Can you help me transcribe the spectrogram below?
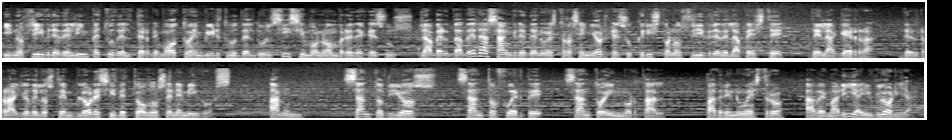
y nos libre del ímpetu del terremoto en virtud del dulcísimo nombre de Jesús. La verdadera sangre de nuestro Señor Jesucristo nos libre de la peste, de la guerra, del rayo de los temblores y de todos enemigos. Amén. Santo Dios, Santo fuerte, Santo inmortal. Padre nuestro, Ave María y Gloria.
